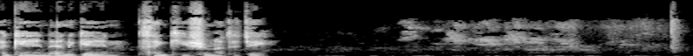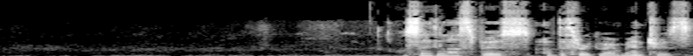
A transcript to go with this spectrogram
Again and again, thank you, Shri Mataji. We'll say the last verse of the three great mantras.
